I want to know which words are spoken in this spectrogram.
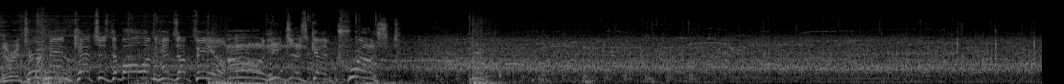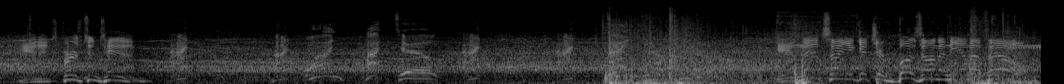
The return man catches the ball and heads upfield. Oh, he just got crushed. And it's first and ten. Hot, hot one, hot two, hot, hot three. And that's how you get your buzz on in the MFL.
